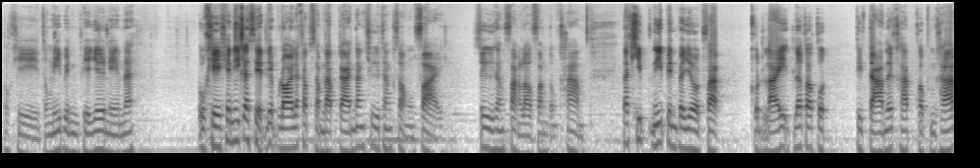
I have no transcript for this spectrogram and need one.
โอเค ตรงนี้เป็น player name นะ โอเค แค่นี้ก็เสร็จเรียบร้อยแล้วครับสำหรับการตั้งชื่อทั้งสองฝ่าย ชื่อทั้งฝั่งเราฝั่งตรงข้าม ถ้าคลิปนี้เป็นประโยชน์ฝากกดไลค์แล้วก็กดติดตามด้วยครับ ขอบคุณครับ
